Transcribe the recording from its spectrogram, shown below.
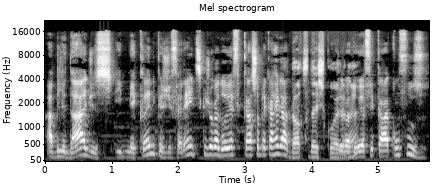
habilidades e mecânicas diferentes que o jogador ia ficar sobrecarregado. Dox da escolha, o jogador né? ia ficar confuso.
